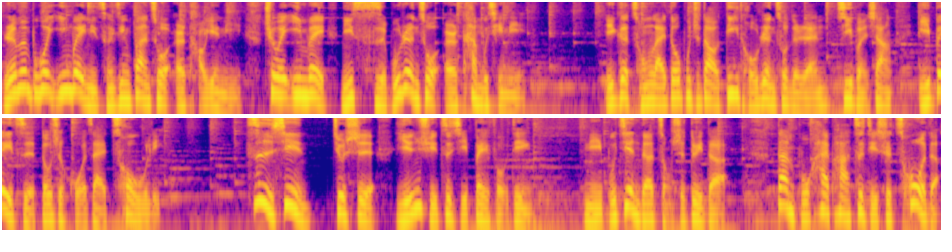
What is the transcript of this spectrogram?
人们不会因为你曾经犯错而讨厌你，却会因为你死不认错而看不起你。一个从来都不知道低头认错的人，基本上一辈子都是活在错误里。自信就是允许自己被否定，你不见得总是对的，但不害怕自己是错的。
